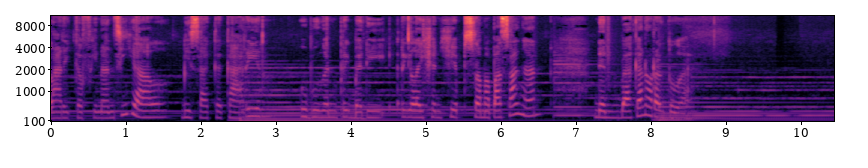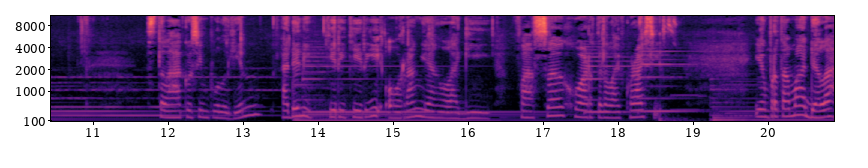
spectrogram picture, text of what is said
lari ke finansial bisa ke karir hubungan pribadi relationship sama pasangan dan bahkan orang tua. Setelah aku simpulin ada nih ciri-ciri orang yang lagi fase quarter life crisis. Yang pertama adalah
